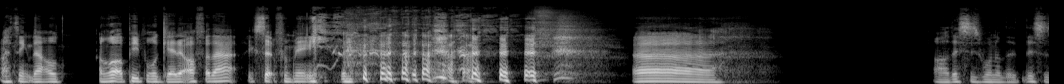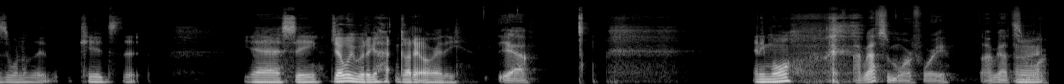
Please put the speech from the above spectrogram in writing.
I think that'll a lot of people will get it off of that, except for me. uh oh, this is one of the this is one of the kids that. Yeah, see, Joey would have got it already. Yeah. Any more? I've got some more for you. I've got some All right. more.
